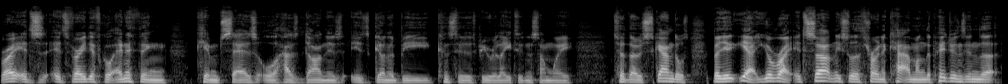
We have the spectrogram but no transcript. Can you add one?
right? It's it's very difficult. Anything Kim says or has done is is going to be considered to be related in some way to those scandals. But yeah, you're right. It's certainly sort of thrown a cat among the pigeons in that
